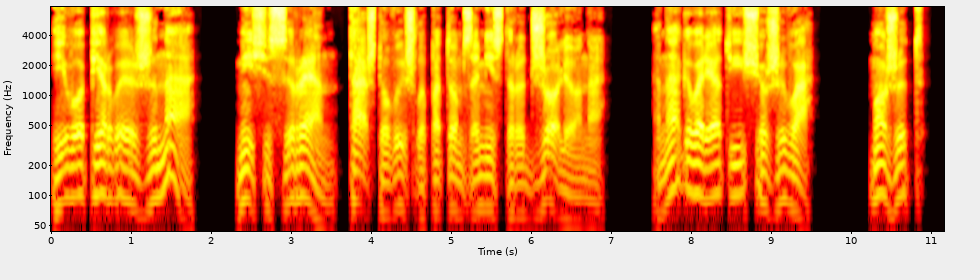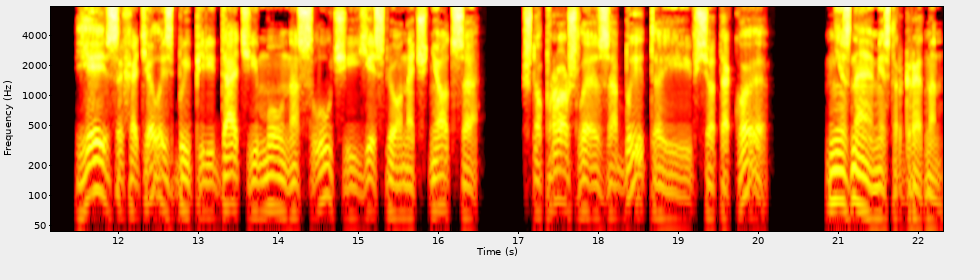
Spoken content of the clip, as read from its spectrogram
Его первая жена, миссис Ирен, та, что вышла потом за мистера Джолиона, она, говорят, еще жива. Может, ей захотелось бы передать ему на случай, если он очнется, что прошлое забыто и все такое? Не знаю, мистер Гредман,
